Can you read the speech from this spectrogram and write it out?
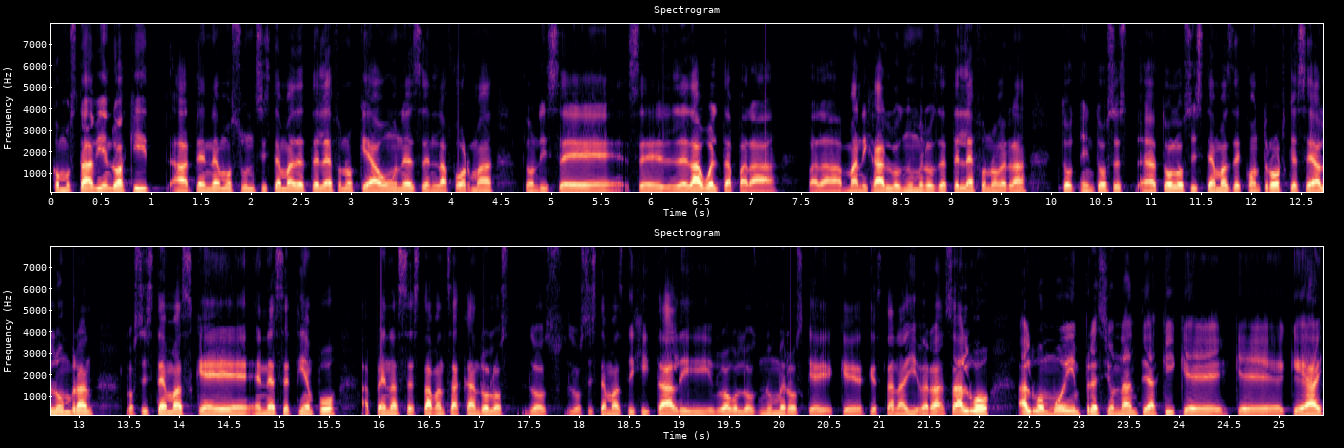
Como está viendo aquí, uh, tenemos un sistema de teléfono que aún es en la forma donde se, le da vuelta para, para, manejar los números de teléfono, ¿verdad? Entonces, uh, todos los sistemas de control que se alumbran, los sistemas que en ese tiempo apenas se estaban sacando los, los, los sistemas digital y luego los números que, que, que, están ahí, ¿verdad? Es algo, algo muy impresionante aquí que, que hay.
